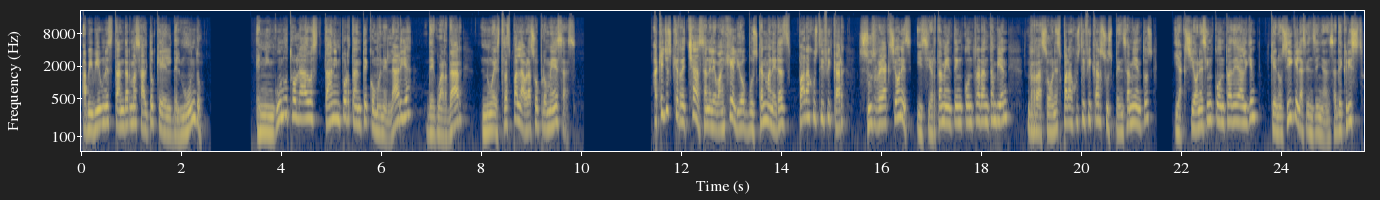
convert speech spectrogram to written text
a vivir un estándar más alto que el del mundo. En ningún otro lado es tan importante como en el área de guardar nuestras palabras o promesas. Aquellos que rechazan el Evangelio buscan maneras para justificar sus reacciones y ciertamente encontrarán también razones para justificar sus pensamientos y acciones en contra de alguien que no sigue las enseñanzas de Cristo.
